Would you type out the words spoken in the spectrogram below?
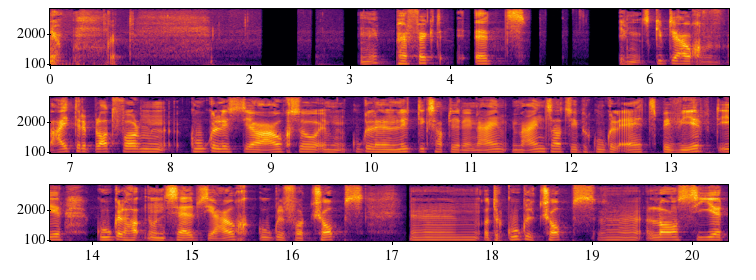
Ja, gut. Nee, perfekt. Jetzt, es gibt ja auch weitere Plattformen. Google ist ja auch so, im Google Analytics habt ihr ein, im Einsatz, über Google Ads bewirbt ihr. Google hat nun selbst ja auch Google for Jobs ähm, oder Google Jobs äh, lanciert.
